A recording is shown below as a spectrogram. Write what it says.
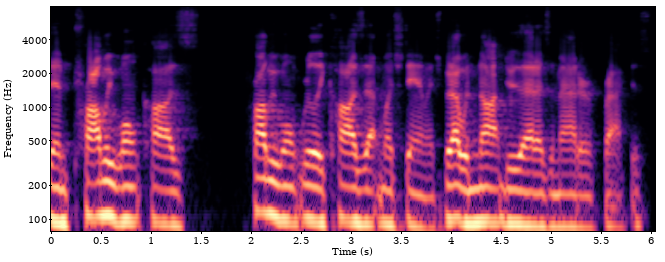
then probably won't cause probably won't really cause that much damage. But I would not do that as a matter of practice.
